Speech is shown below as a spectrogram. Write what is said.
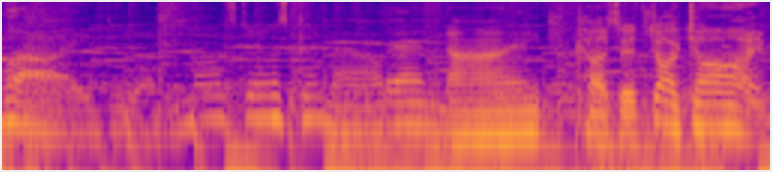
Why do all the monsters come out at night? Cause it's dark time.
